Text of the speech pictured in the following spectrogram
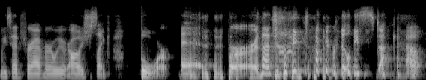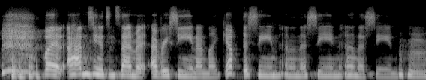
we said forever we were always just like forever that's like that really stuck out but I hadn't seen it since then. But every scene, I'm like, yep, this scene, and then this scene, and then this scene. hmm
